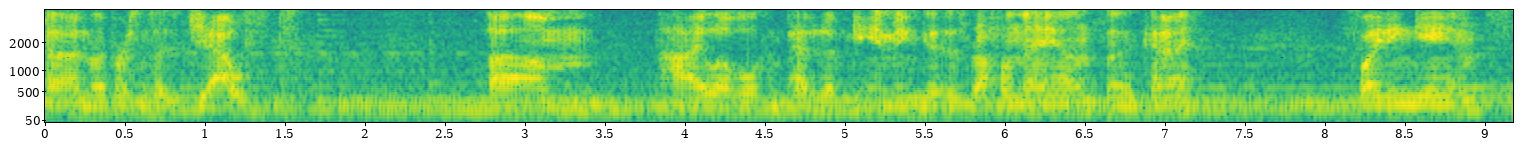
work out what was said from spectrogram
Uh, another person says Joust. Um, high level competitive gaming is rough on the hands. Okay. Fighting games,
